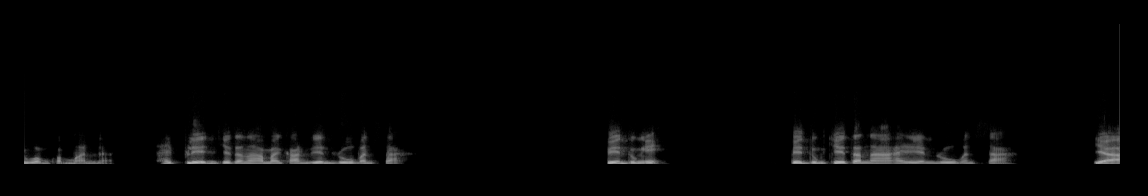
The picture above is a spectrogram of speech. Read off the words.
ร่วมกับมันน่ะ ให้เปลี่ยนเจตนามาการเรียนรู้มันซะเปลี่ยนตรงนี้ เปลี่ยนตรงเจตนาให้เรียนรู้มันซะอย่า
